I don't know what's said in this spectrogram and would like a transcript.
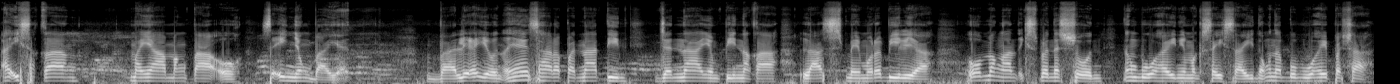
ay isa kang mayamang tao sa inyong bayan. Bali ayun, ayan sa harapan natin, dyan na yung pinaka last memorabilia o mga explanasyon ng buhay ni Magsaysay noong nabubuhay pa siya.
